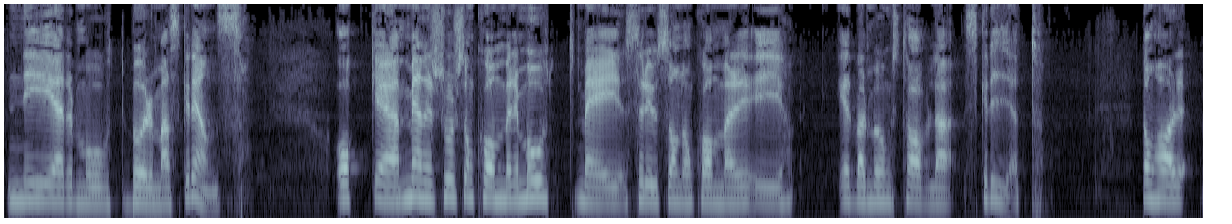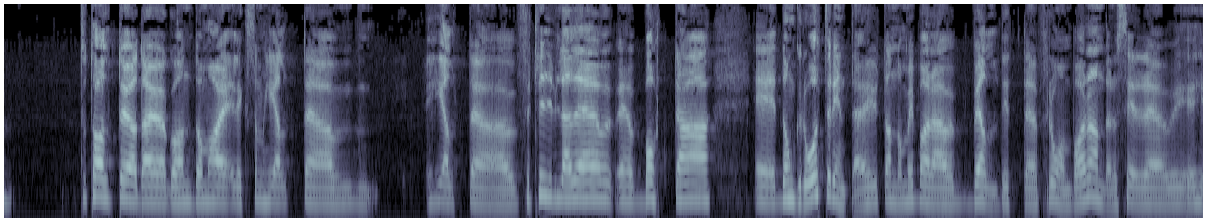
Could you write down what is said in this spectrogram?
ner mot Burmas gräns. Och eh, människor som kommer emot mig ser ut som de kommer i Edvard Munchs tavla Skriet. De har totalt döda ögon, de har liksom helt, eh, helt eh, förtvivlade, eh, borta. Eh, de gråter inte, utan de är bara väldigt eh, frånvarande. Ser, eh,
